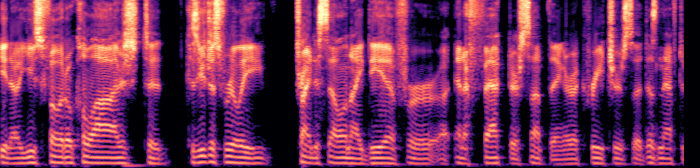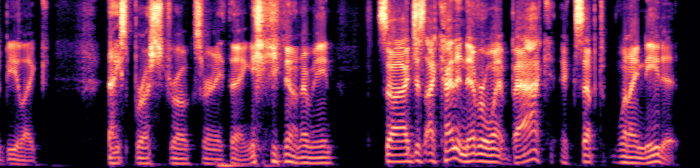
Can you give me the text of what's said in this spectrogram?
you know use photo collage to because you're just really trying to sell an idea for uh, an effect or something or a creature so it doesn't have to be like nice brush strokes or anything you know what i mean so i just i kind of never went back except when i need it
